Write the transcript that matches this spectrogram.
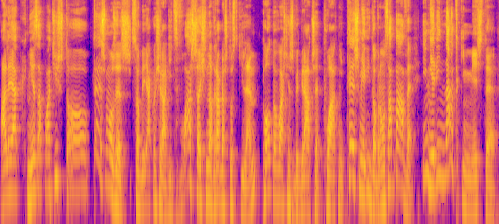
ale jak nie zapłacisz, to też możesz sobie jakoś radzić, zwłaszcza jeśli nadrabiasz to skillem, po to właśnie, żeby gracze płatni też mieli dobrą zabawę i mieli nad kim mieć te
